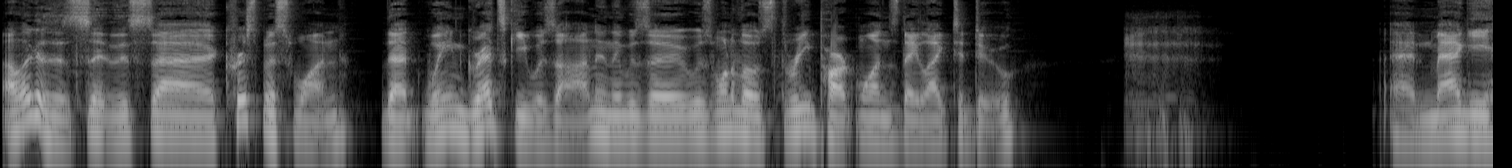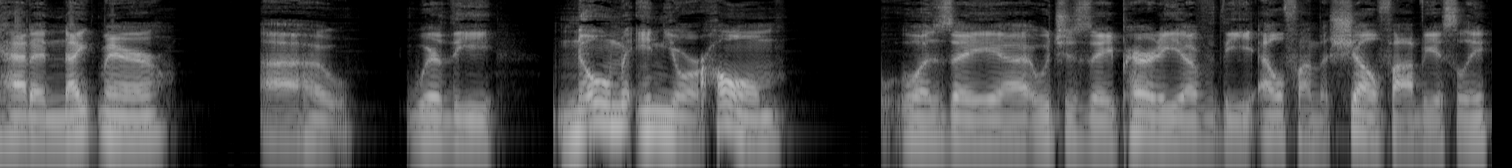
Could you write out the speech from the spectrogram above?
oh, look at this this uh, Christmas one that Wayne Gretzky was on, and it was a it was one of those three part ones they like to do. And Maggie had a nightmare, uh, where the gnome in your home was a uh, which is a parody of the elf on the shelf obviously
